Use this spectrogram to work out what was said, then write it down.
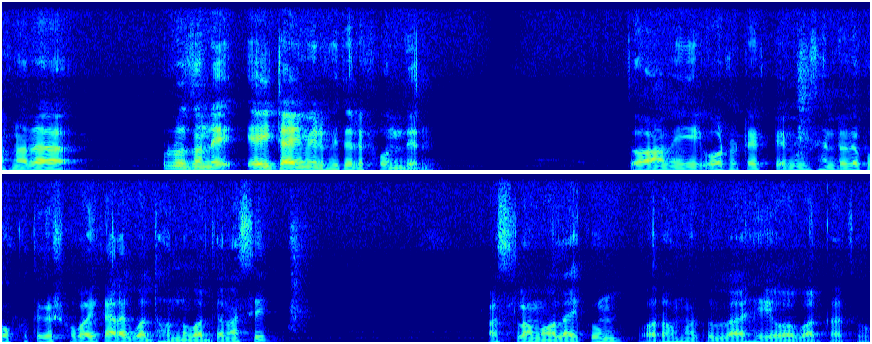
আপনারা প্রয়োজনে এই টাইমের ভিতরে ফোন দেন। তো আমি অটোটেক ট্রেনিং সেন্টারের পক্ষ থেকে সবাইকে আরেকবার ধন্যবাদ জানাচ্ছি। আসসালামু আলাইকুম ও রহমতুল্লাহি ওবরকাতুহ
